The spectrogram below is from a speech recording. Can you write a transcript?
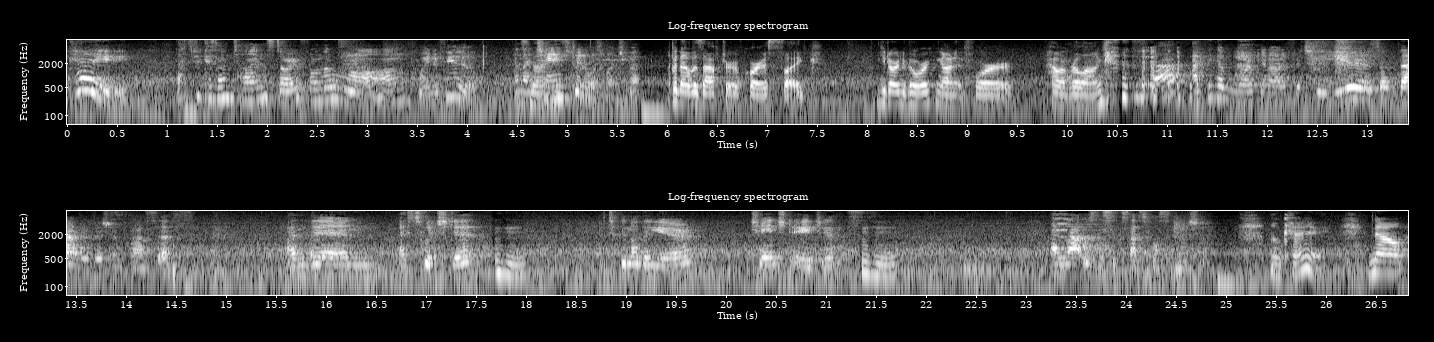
okay, that's because I'm telling the story from the wrong point of view. And It's I changed it. It was much better. But that was after, of course, like you'd already been working on it for however long. that I think I've been working on it for two years on that revision process, and then I switched it. hmm I took another year, changed agents, hmm and that was a successful submission. Okay. Now,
